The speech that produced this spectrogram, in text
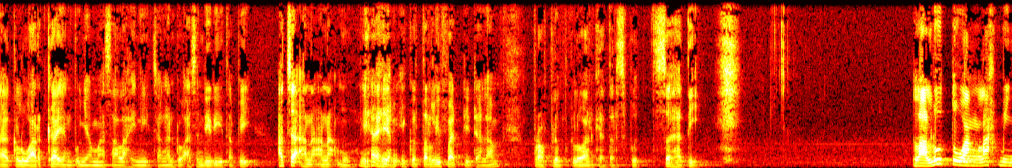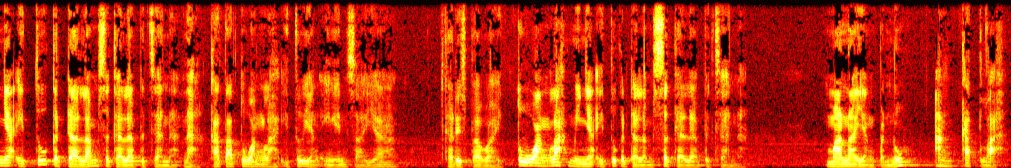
uh, keluarga yang punya masalah ini. Jangan doa sendiri, tapi ajak anak-anakmu ya yang ikut terlibat di dalam problem keluarga tersebut sehati. Lalu tuanglah minyak itu ke dalam segala bejana. Nah, kata tuanglah itu yang ingin saya garis bawahi. Tuanglah minyak itu ke dalam segala bejana. Mana yang penuh, angkatlah.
